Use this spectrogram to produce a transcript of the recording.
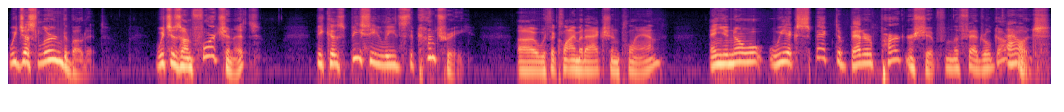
We just learned about it, which is unfortunate because BC leads the country uh, with the climate action plan, and you know we expect a better partnership from the federal government." Ouch.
